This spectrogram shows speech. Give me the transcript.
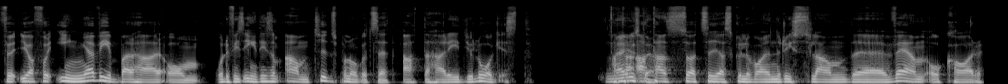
För jag får inga vibbar här om, och det finns ingenting som antyds på något sätt, att det här är ideologiskt. Nej, att, han, att han så att säga skulle vara en Ryssland-vän och har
